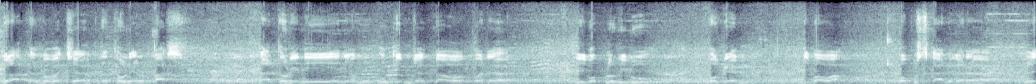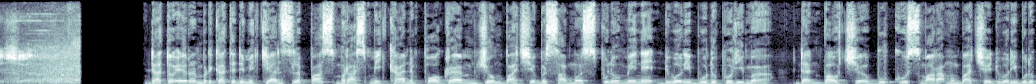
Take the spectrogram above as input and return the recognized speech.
gerakan membaca pada tahun yang lepas. Dan tahun ini hanya mungkin menjangkau kepada 50,000 program di bawah perpustakaan negara Malaysia. Dato' Aaron berkata demikian selepas merasmikan program Jom Baca Bersama 10 Minit 2025 dan voucher Buku Semarak Membaca 2025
